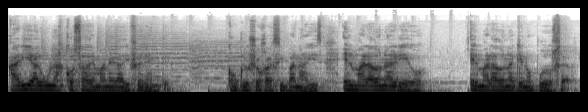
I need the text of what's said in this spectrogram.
haría algunas cosas de manera diferente concluyó Panagis, el Maradona griego, el Maradona que no pudo ser.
